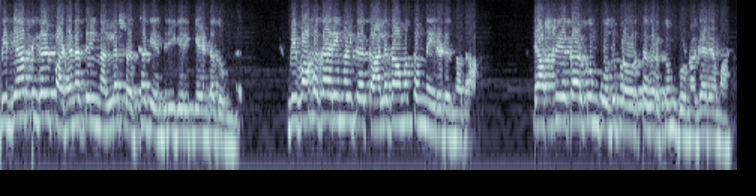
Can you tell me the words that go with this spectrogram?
വിദ്യാർത്ഥികൾ പഠനത്തിൽ നല്ല ശ്രദ്ധ കേന്ദ്രീകരിക്കേണ്ടതുണ്ട്. വിവാഹകാര്യങ്ങൾക്ക് കാലതാമസം നേരിടുന്നതാണ്. രാഷ്ട്രീയക്കാർക്കും പൊതുപ്രവർത്തകർക്കും ഗുണകരമാണ്.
